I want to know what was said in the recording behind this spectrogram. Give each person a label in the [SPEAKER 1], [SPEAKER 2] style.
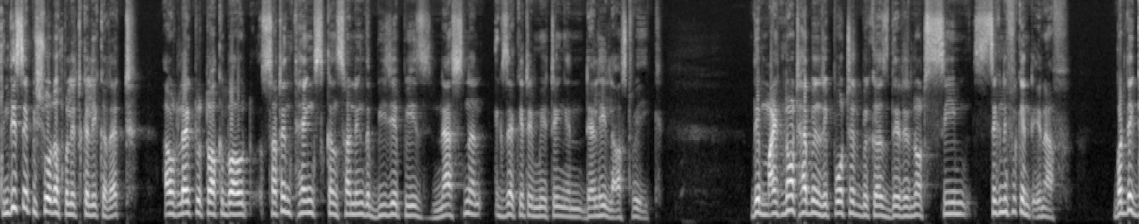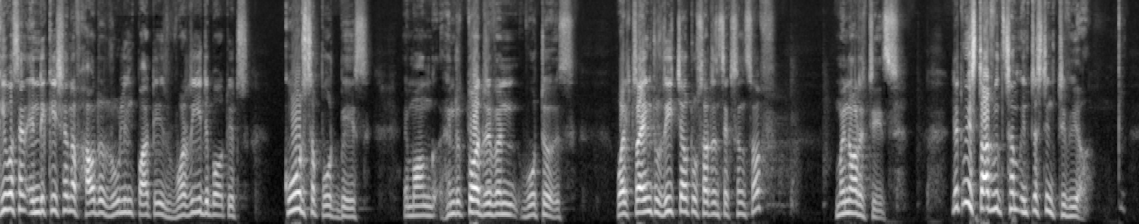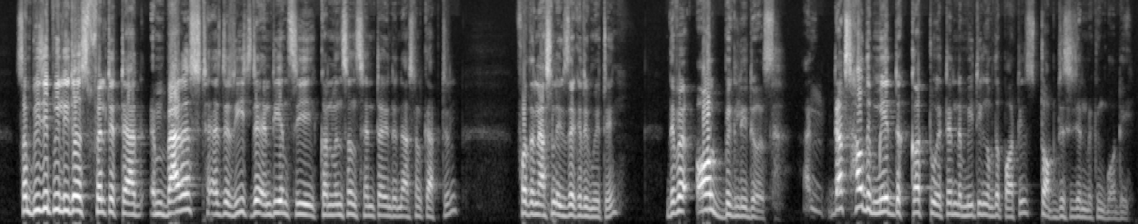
[SPEAKER 1] In this episode of Politically Correct, I would like to talk about certain things concerning the BJP's National Executive Meeting in Delhi last week. They might not have been reported because they did not seem significant enough, but they give us an indication of how the ruling party is worried about its core support base among Hindutva driven voters while trying to reach out to certain sections of minorities. Let me start with some interesting trivia. Some BJP leaders felt a tad embarrassed as they reached the NDMC Convention Center in the national capital for the national executive meeting. They were all big leaders, and that's how they made the cut to attend the meeting of the party's top decision making body.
